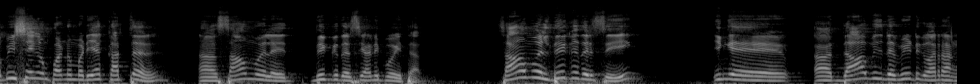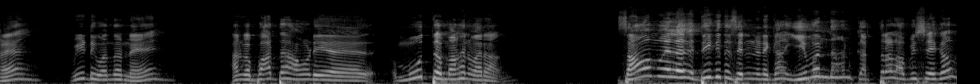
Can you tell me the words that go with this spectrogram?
அபிஷேகம் பண்ணும்படியா கர்த்தர் சாமுவேலை தீர்க்கதரிசி அனுப்பி வைத்தார். சாமுவேல் தீர்க்கதரிசி இங்கே தாவித வீட்டுக்கு வர்றாங்க. வீட்டுக்கு வந்தோடனே அங்கே பார்த்தா அவனுடைய மூத்த மகன் வரான். சாமுவேல தீர்க்கதரிசி என்ன நினைக்கான் இவன் தான் கர்த்தரால் அபிஷேகம்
